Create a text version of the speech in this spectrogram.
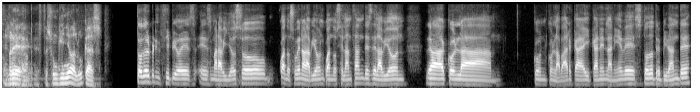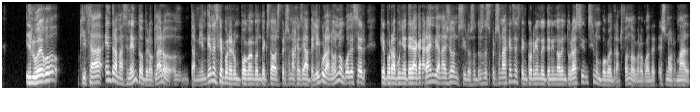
Hombre, esto es un guiño a Lucas. todo el principio es, es maravilloso. Cuando suben al avión, cuando se lanzan desde el avión la- con, la, con, con la barca y caen en la nieve, es todo trepidante. Y luego, quizá entra más lento, pero claro, también tienes que poner un poco en contexto a los personajes de la película, ¿no? No puede ser que por la puñetera cara Indiana Jones y los otros dos personajes estén corriendo y teniendo aventuras sin, un poco de trasfondo, con lo cual es normal.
